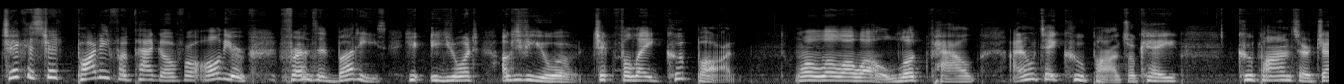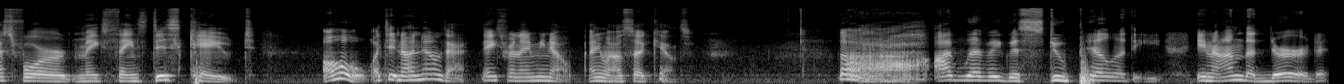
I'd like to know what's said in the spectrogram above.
chicken street party for Pago for all your friends and buddies. You, you know what? I'll give you a Chick fil A coupon. Whoa, whoa, whoa, whoa. Look, pal, I don't take coupons, okay? Coupons are just for makes things discount. Oh, I did not know that. Thanks for letting me know. Anyway, else that counts. Ah, I'm living with stupidity, and I'm the nerd.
